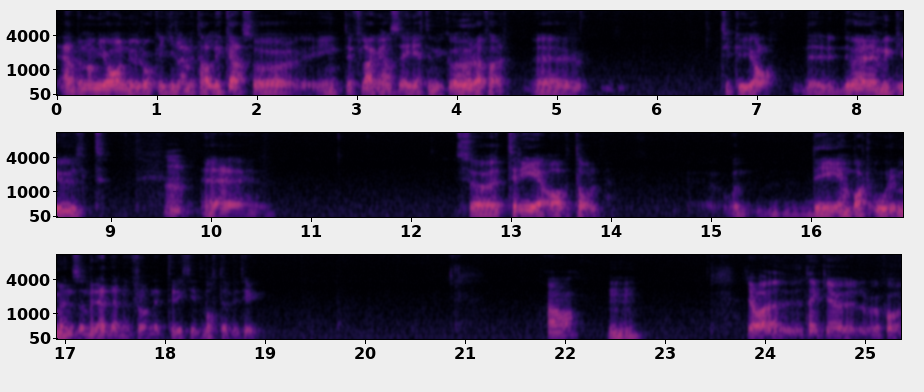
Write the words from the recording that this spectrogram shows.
även om jag nu råkar gilla Metallica så är inte flaggan så jättemycket att höra för. Tycker jag. Det, var det där med gult. Mm. Så tre av tolv. Och det är enbart ormen som räddar den från ett riktigt bottenbetyg. Ja. Mm. Jag tänker på,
